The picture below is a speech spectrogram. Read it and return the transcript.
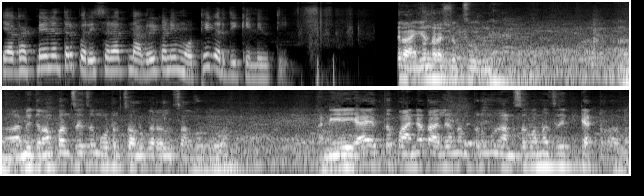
या घटनेनंतर परिसरात नागरिकांनी मोठी गर्दी केली होती. राजेंद्र अशोक चौगले. आम्ही ग्रामपंचायतचं मोटर चालू करायला चालवतो आणि ह्या इथं पाण्यात आल्यानंतर मग अनसबानाचं एक ट्रॅक्टर आला.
